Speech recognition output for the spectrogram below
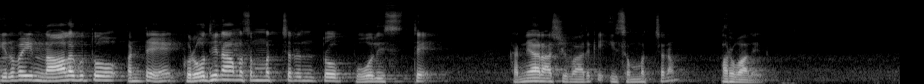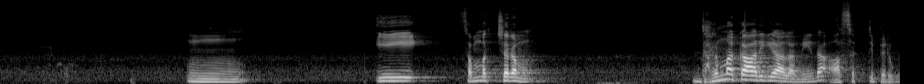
ఇరవై నాలుగుతో అంటే క్రోధినామ సంవత్సరంతో పోలిస్తే కన్యారాశి వారికి ఈ సంవత్సరం పర్వాలేదు. ఈ సంవత్సరం ధర్మకార్యాల మీద ఆసక్తి పెరుగు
